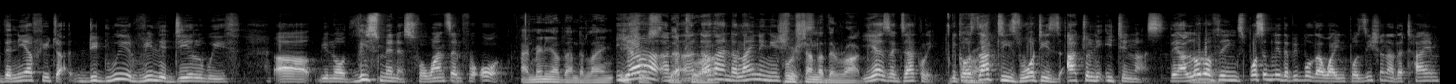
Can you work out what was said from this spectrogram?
the near future. Did we really deal with uh, you know this menace for once and for all? And many other underlying issues Yeah, and, that and other underlining issues. pushed under the rug. Yes, exactly. Because Alright. that is what is actually eating us. There are a lot of things, possibly the people that were in position at the time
